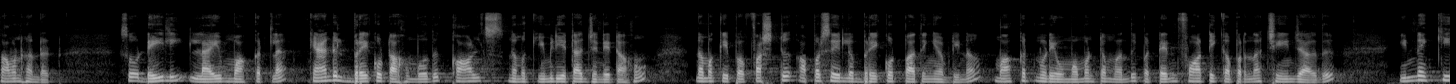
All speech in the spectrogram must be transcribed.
seven hundred so daily live மார்க்கெட்டில் கேண்டில் பிரேக் அவுட் ஆகும்போது கால்ஸ் நமக்கு இமிடியேட்டாக ஜென்ரேட் ஆகும். நமக்கு இப்போ ஃபஸ்ட்டு அப்பர் சைடில் பிரேக் அவுட் பார்த்தீங்க அப்படின்னா மார்க்கெட்னுடைய மொமெண்டம் வந்து இப்போ டென் ஃபார்ட்டிக்கு அப்புறம் தான் சேஞ்ச் ஆகுது. இன்றைக்கி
